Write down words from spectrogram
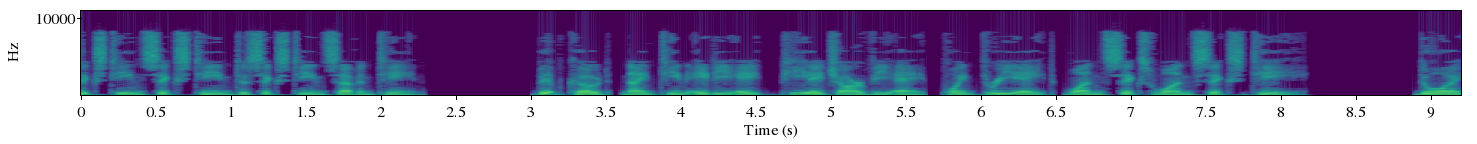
1616–1617. Bibcode 1988 PHRVA.38.1616T. doi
